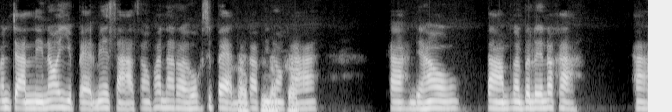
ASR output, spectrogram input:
วันจันทร์นี้เนาะ28เมษายน2568นะครัคะบพี่น้องครัคะบค่ะ เดี๋ยวเราตามกันไปเลยเนาะคะค่ะ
